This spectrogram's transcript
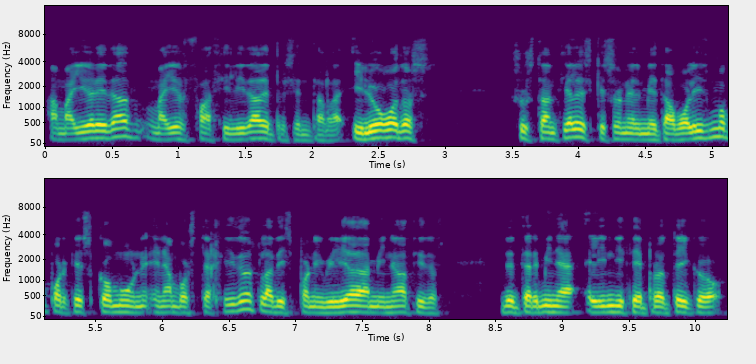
A mayor edad, mayor facilidad de presentarla. Y luego dos sustanciales que son el metabolismo, porque es común en ambos tejidos, la disponibilidad de aminoácidos determina el índice proteico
